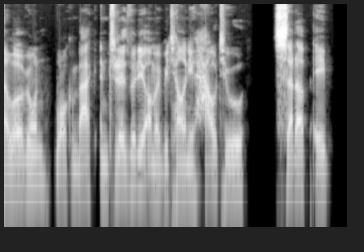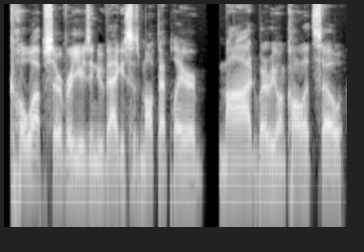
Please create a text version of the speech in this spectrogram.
Hello everyone, welcome back. In today's video, I'm going to be telling you how to set up a co-op server using New Vegas's multiplayer mod, whatever you want to call it. So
